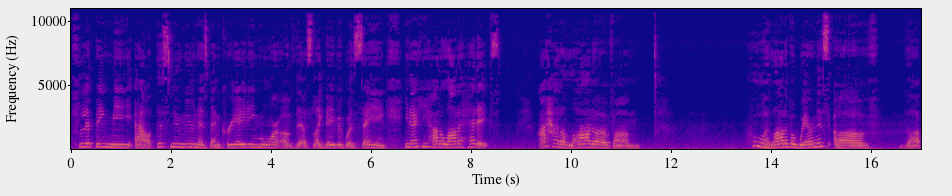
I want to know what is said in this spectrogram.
flipping me out. This new moon has been creating more of this. Like David was saying, you know, he had a lot of headaches. I had a lot of, um, whew, a lot of awareness of the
